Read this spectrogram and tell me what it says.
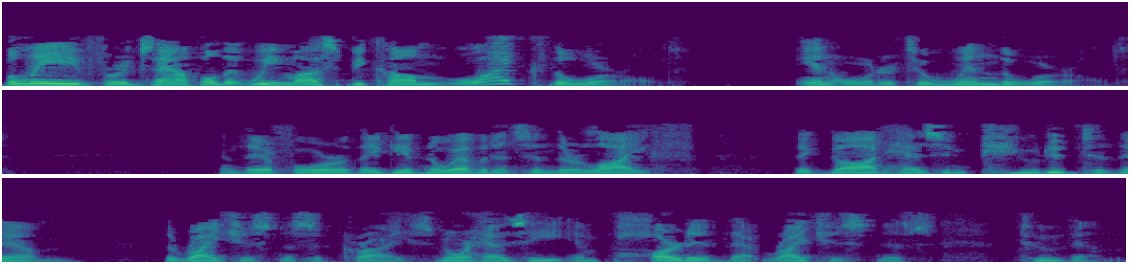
believe, for example, that we must become like the world in order to win the world. And therefore, they give no evidence in their life that God has imputed to them the righteousness of Christ, nor has He imparted that righteousness to them.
